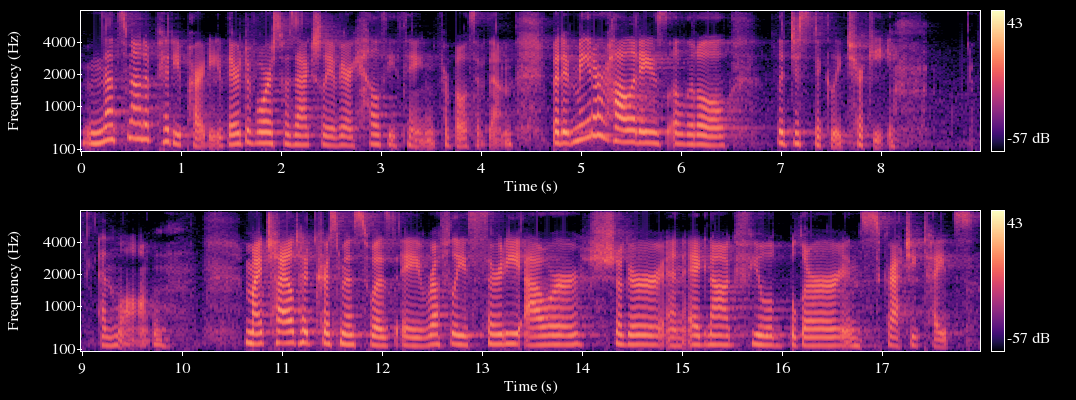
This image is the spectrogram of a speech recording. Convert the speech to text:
And that's not a pity party. Their divorce was actually a very healthy thing for both of them. But it made our holidays a little logistically tricky and long. My childhood Christmas was a roughly 30 hour sugar and eggnog fueled blur in scratchy tights.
